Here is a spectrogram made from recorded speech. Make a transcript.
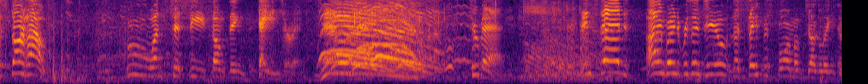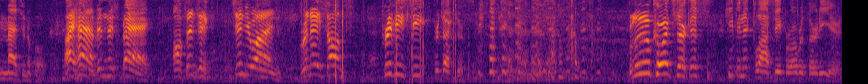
To start out, who wants to see something dangerous? Yes! Too bad. Instead, I am going to present to you the safest form of juggling imaginable. I have in this bag authentic, genuine, Renaissance privy seat protectors. Blue Court Circus, keeping it classy for over 30 years.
